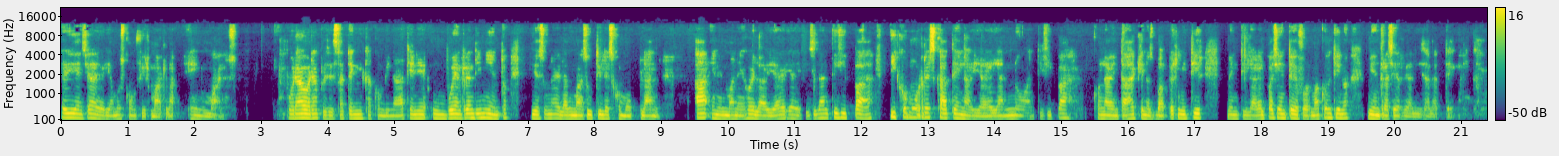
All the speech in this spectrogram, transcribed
evidencia deberíamos confirmarla en humanos. Por ahora, pues esta técnica combinada tiene un buen rendimiento y es una de las más útiles como plan A en el manejo de la vía aérea difícil anticipada y como rescate en la vía aérea no anticipada, con la ventaja que nos va a permitir ventilar al paciente de forma continua mientras se realiza la técnica.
